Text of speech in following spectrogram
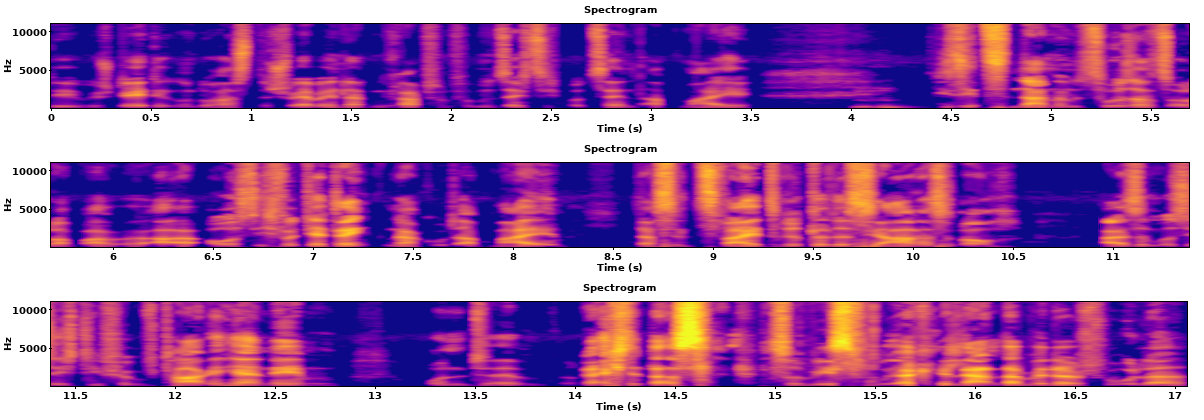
die Bestätigung, du hast einen Schwerbehindertengrad von 65 Prozent ab Mai. Mhm. Wie sieht es denn dann mit dem Zusatzurlaub aus? Ich würde ja denken, na gut, ab Mai, das sind zwei Drittel des Jahres noch. Also muss ich die fünf Tage hernehmen und äh, rechne das, so wie ich es früher gelernt habe in der Schule,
